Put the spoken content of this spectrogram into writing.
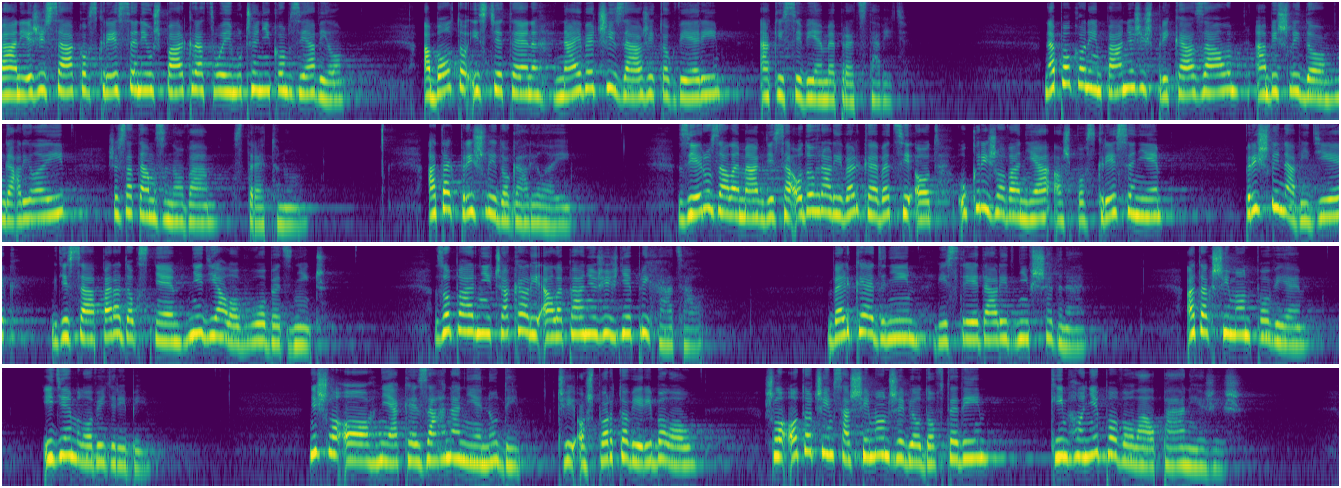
Pán Ježiš sa ako vzkriesený už párkrát svojim učeníkom zjavil. A bol to iste ten najväčší zážitok viery, aký si vieme predstaviť. Napokon im pán Ježiš prikázal, aby šli do Galilei, že sa tam znova stretnú. A tak prišli do Galilei. Z Jeruzalema, kde sa odohrali veľké veci od ukryžovania až po vzkriesenie, prišli na vidiek, kde sa paradoxne nedialo vôbec nič. Zopárni čakali, ale pán Ježiš neprichádzal. Veľké dni vystriedali dni všedné. A tak Šimon povie, idem loviť ryby. Nešlo o nejaké zahnanie nudy, či o športový rybolov, Šlo o to, čím sa Šimon živil dovtedy, kým ho nepovolal pán Ježiš.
